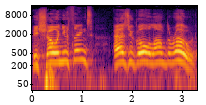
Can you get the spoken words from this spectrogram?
He's showing you things as you go along the road.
